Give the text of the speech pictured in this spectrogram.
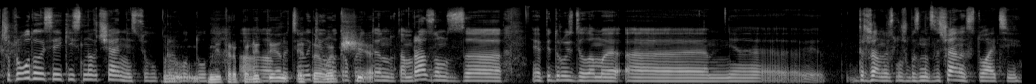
Чи проводилися якісь навчання з цього приводу? Ну, метрополітен Е, працівників це вообще- там разом з е, підрозділами Державної служби з надзвичайних ситуацій?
